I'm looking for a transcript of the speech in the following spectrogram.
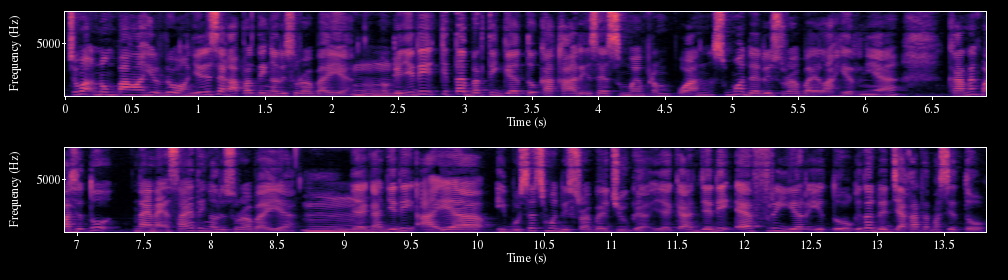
Cuma numpang lahir doang. Jadi saya nggak pernah tinggal di Surabaya. Oke, jadi kita bertiga tuh kakak adik saya semua yang perempuan, semua dari Surabaya lahirnya. Karena pas itu nenek saya tinggal di Surabaya. Mm. Ya kan? Jadi ayah, ibu saya semua di Surabaya juga, ya kan? Jadi every year itu kita di Jakarta pas itu.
